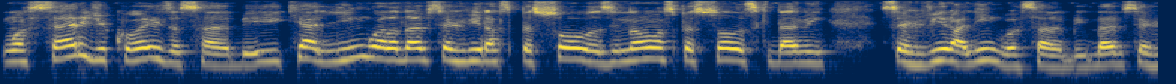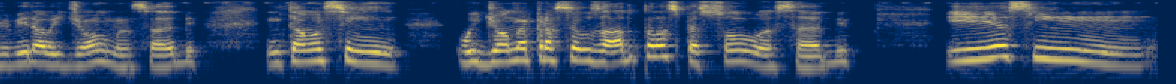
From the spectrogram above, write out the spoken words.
uma série de coisas, sabe? E que a língua ela deve servir às pessoas e não as pessoas que devem servir à língua, sabe? Deve servir ao idioma, sabe? Então, assim, o idioma é para ser usado pelas pessoas, sabe? E assim,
